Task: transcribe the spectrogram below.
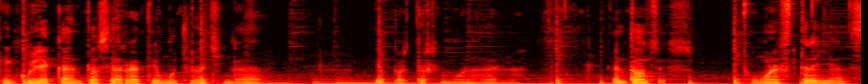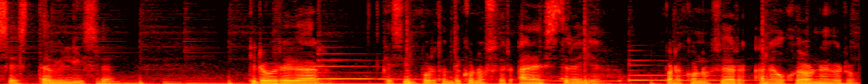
que en Culiacán te hace retir mucho la chingada. Y aparte rimó la verga. Entonces, como una estrella se estabiliza, quiero agregar que es importante conocer a la estrella para conocer al agujero negro.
